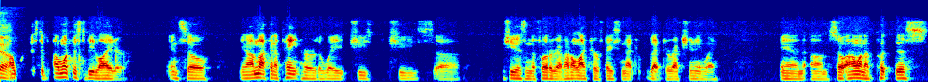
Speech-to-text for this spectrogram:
I Yeah. want this to I want this to be lighter, and so you know I'm not going to paint her the way she's she's uh, she is in the photograph. I don't like her facing that that direction anyway, and um, so I want to put this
